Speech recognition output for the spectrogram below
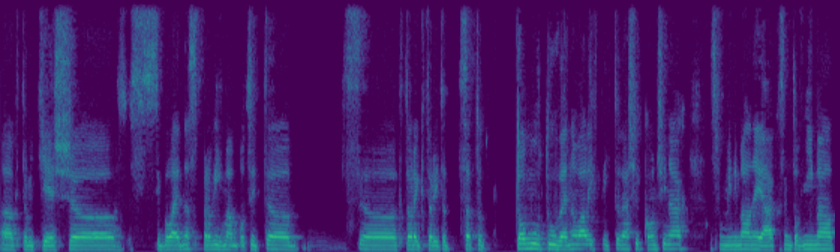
ktorú tiež si bola jedna z prvých, mám pocit, ktorí, ktorí to, sa to tomu tu venovali v týchto našich končinách, aspoň minimálne ja, ako som to vnímal,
